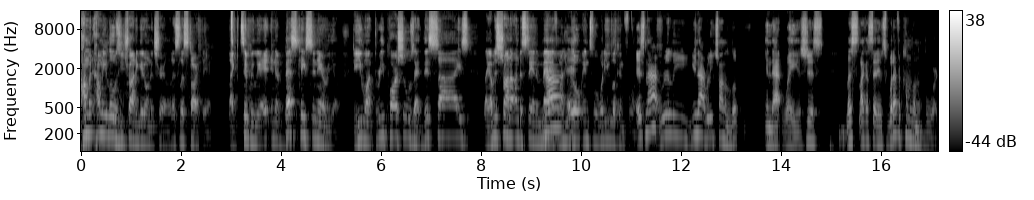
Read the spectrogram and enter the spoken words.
how many how many loads are you trying to get on the trailer? Let's let's start there. Like typically in the best case scenario, do you want three partials at this size? Like I'm just trying to understand the math Nah, when you it- go into it. What are you looking for? It's not really, you're not really trying to look in that way. It's just, let's, like I said, it's whatever comes on the board.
